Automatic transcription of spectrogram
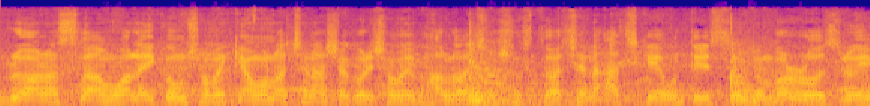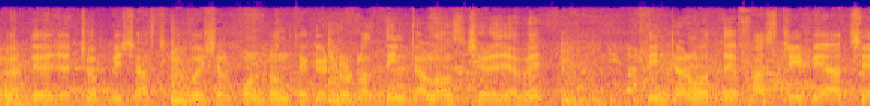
ইব্রুয়ান আসসালামু আলাইকুম। সবাই কেমন আছেন? আশা করি সবাই ভালো আছেন, সুস্থ আছেন। আজকে উনত্রিশ সেপ্টেম্বর, রোজ রবিবার দু হাজার চব্বিশ। আজকে বৈশাল পন্টন থেকে টোটাল তিনটা লঞ্চ ছেড়ে যাবে। তিনটার মধ্যে ফার্স্ট ট্রিপে আছে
